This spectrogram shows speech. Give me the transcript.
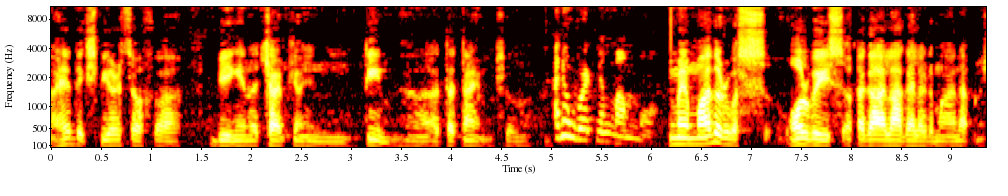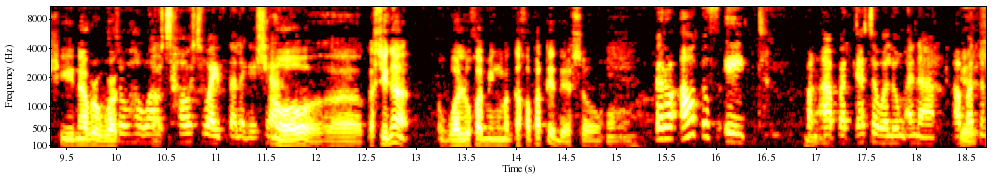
I had the experience of uh, being in a champion team uh, at that time. So, Anong work ng mom mo? my mother was always uh, taga-alaga lang ng mga anak. She never worked. So, house, housewife talaga siya. Oo. uh, kasi nga, walo kaming magkakapatid eh. So, Pero out of eight, pang-apat ka sa walong anak, apat Yes. na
